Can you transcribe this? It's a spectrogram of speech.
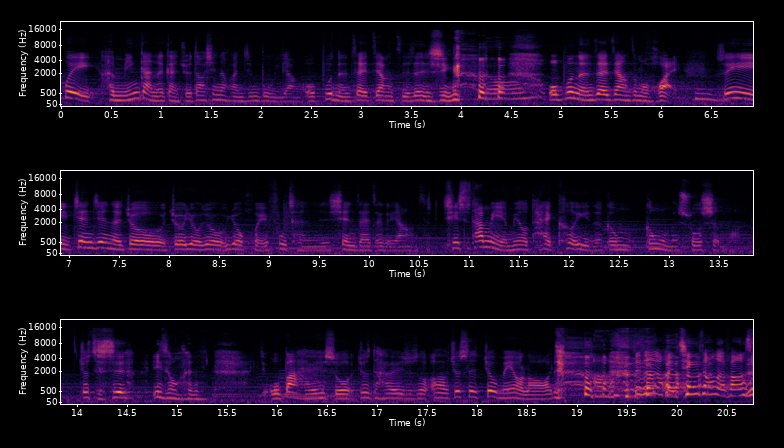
会很敏感的感觉到现在环境不一样，我不能再这样子任性，我不能再这样这么坏，所以渐渐的就就又又又恢复成现在这个样子。其实他们也没有太刻意的跟跟我们说什么，就只是一种很。我爸还会说，就是他会就说哦，就是就没有了，就这种很轻松的方式，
